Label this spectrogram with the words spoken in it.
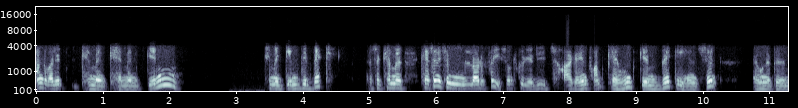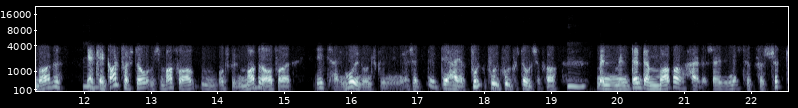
tanke var lidt, kan man, kan man gemme, kan man gemme det væk? Altså kan man, kan sådan som Lotte Friis, undskyld, jeg lige trækker hende frem, kan hun gemme væk i hendes sind, at hun er blevet mobbet? Mm. Jeg kan godt forstå, hvis mobbeoffer, undskyld, mobbeoffer ikke tager imod en undskyldning. Altså, det, det har jeg fuld, fuld, fuld forståelse for. Mm. Men, men den der mobber har jeg da så i det mindste forsøgt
